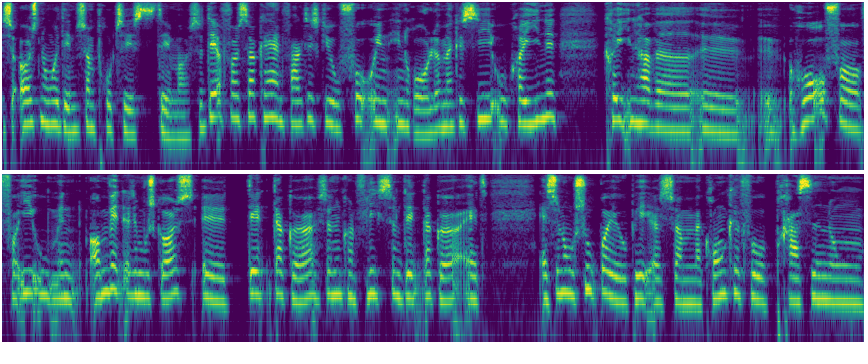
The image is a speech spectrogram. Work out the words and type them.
så også nogle af dem, som proteststemmer. Så derfor så kan han faktisk jo få en, en rolle. Og man kan sige, at Ukraine krigen har været øh, øh, hård for, for EU, men omvendt er det måske også øh, den, der gør, sådan en konflikt som den, der gør, at at sådan nogle super som Macron kan få presset nogle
